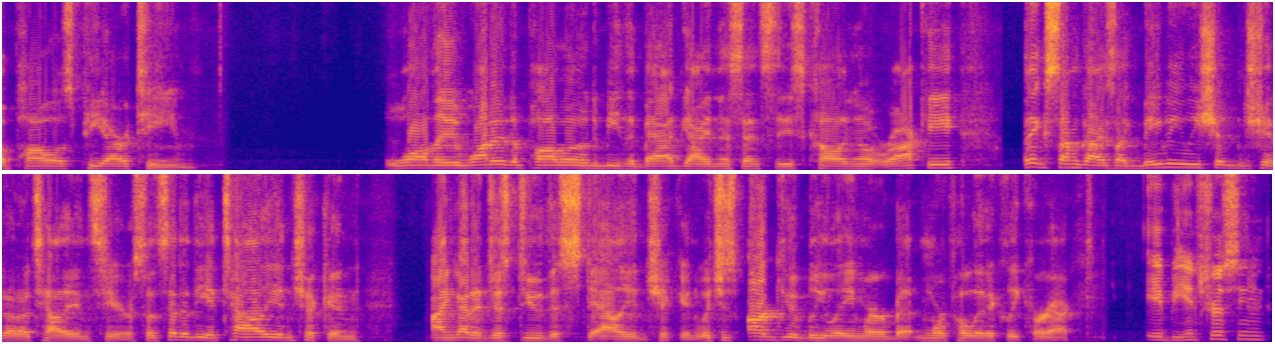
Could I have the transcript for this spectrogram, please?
Apollo's PR team, while they wanted Apollo to be the bad guy in the sense that he's calling out Rocky, I think some guys like maybe we shouldn't shit on Italians here. So instead of the Italian chicken, I'm gonna just do the stallion chicken, which is arguably lamer but more politically correct. It'd be interesting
